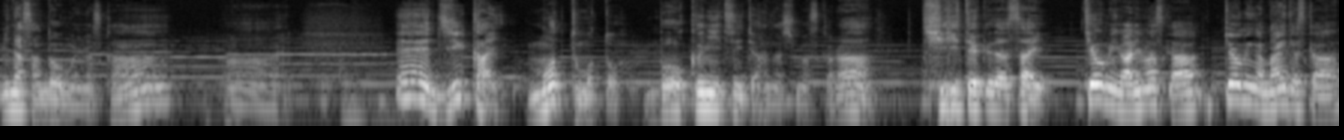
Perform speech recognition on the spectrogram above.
皆さんどう思いますか？はい。えー、次回もっともっと僕について話しますから聞いてください。興味がありますか？興味がないですか？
